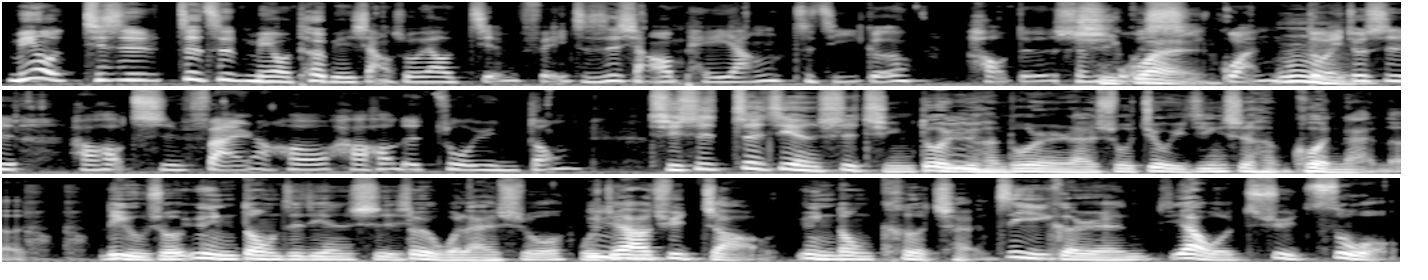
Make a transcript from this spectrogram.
没有，其实这次没有特别想说要减肥，只是想要培养自己一个好的生活习惯习惯。嗯对，就是好好吃饭，然后好好的做运动。其实这件事情对于嗯。很多人来说就已经是很困难了。例如说运动这件事，对我来说，我就要嗯去找运动课程，自己一个人要我去做，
